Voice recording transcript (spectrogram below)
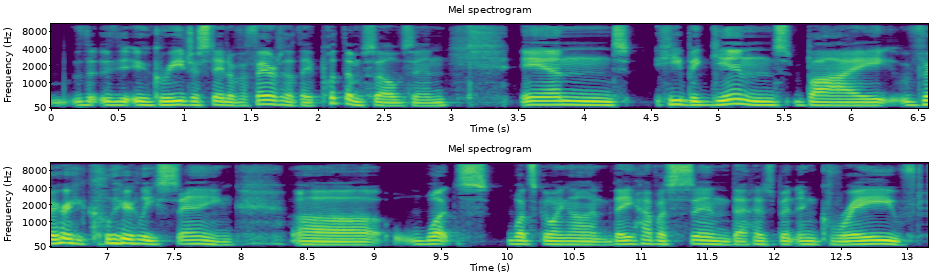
the, the, egregious state of affairs that they put themselves in. And he begins by very clearly saying uh, what's what's going on. They have a sin that has been engraved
